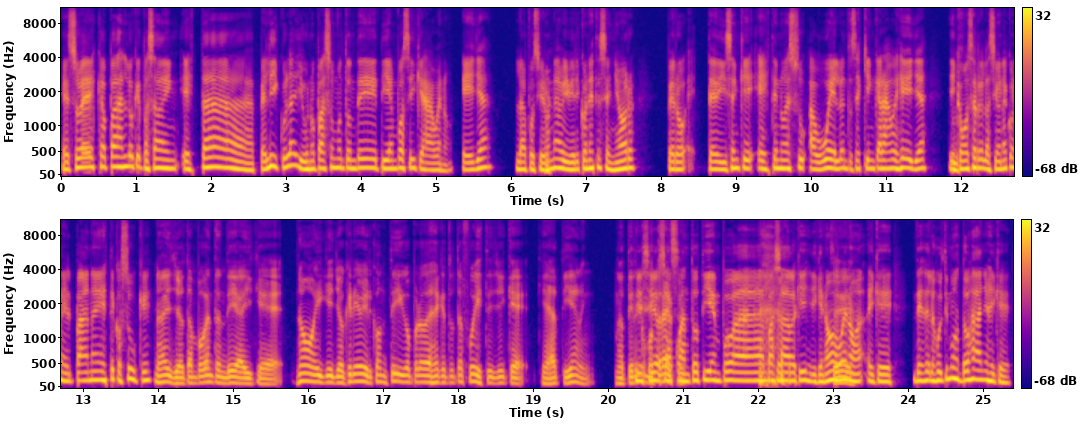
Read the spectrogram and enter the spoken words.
Eso es capaz lo que pasaba en esta película y uno pasa un montón de tiempo así que, ah, bueno, ella la pusieron a vivir con este señor, pero te dicen que este no es su abuelo, entonces ¿quién carajo es ella? ¿Y cómo se relaciona con el pana este Kosuke? No, y yo tampoco entendía y que, no, y que yo quería vivir contigo, pero desde que tú te fuiste, y que, ¿qué edad tienen? No tienen Sí, como sí, o sea, 13. ¿cuánto tiempo ha pasado aquí? Y que no, Sí. bueno, y que desde los últimos dos años y que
